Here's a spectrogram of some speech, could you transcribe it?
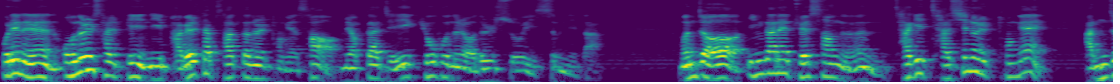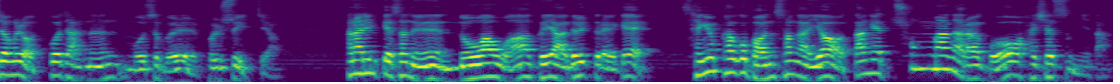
우리는 오늘 살핀 이 바벨탑 사건을 통해서 몇 가지 교훈을 얻을 수 있습니다. 먼저 인간의 죄성은 자기 자신을 통해 안정을 얻고자 하는 모습을 볼 수 있지요. 하나님께서는 노아와 그의 아들들에게 생육하고 번성하여 땅에 충만하라고 하셨습니다.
